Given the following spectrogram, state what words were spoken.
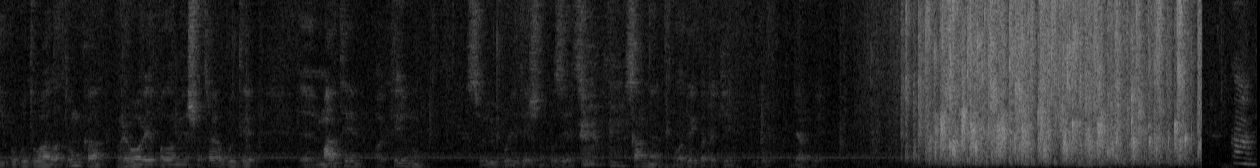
і побутувала думка Григорія Палами, що треба бути, е, мати активну свою політичну позицію. Саме владика таким і був. Дякую. Кант.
